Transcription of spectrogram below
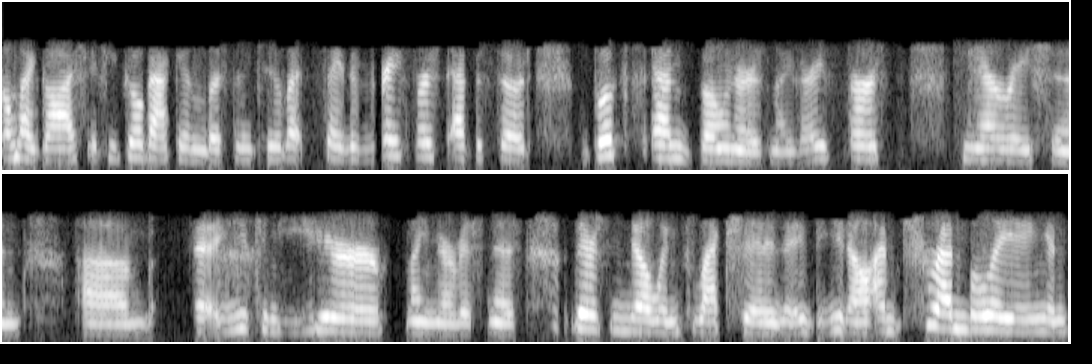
Oh my gosh, if you go back and listen to let's say the very first episode, Books and Boners, my very first narration, um uh, you can hear my nervousness. There's no inflection. It, you know, I'm trembling, and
